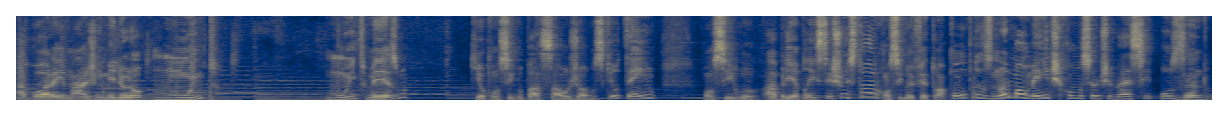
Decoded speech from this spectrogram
Agora a imagem melhorou muito, muito mesmo, que eu consigo passar os jogos que eu tenho, consigo abrir a PlayStation Store, consigo efetuar compras normalmente como se eu estivesse usando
